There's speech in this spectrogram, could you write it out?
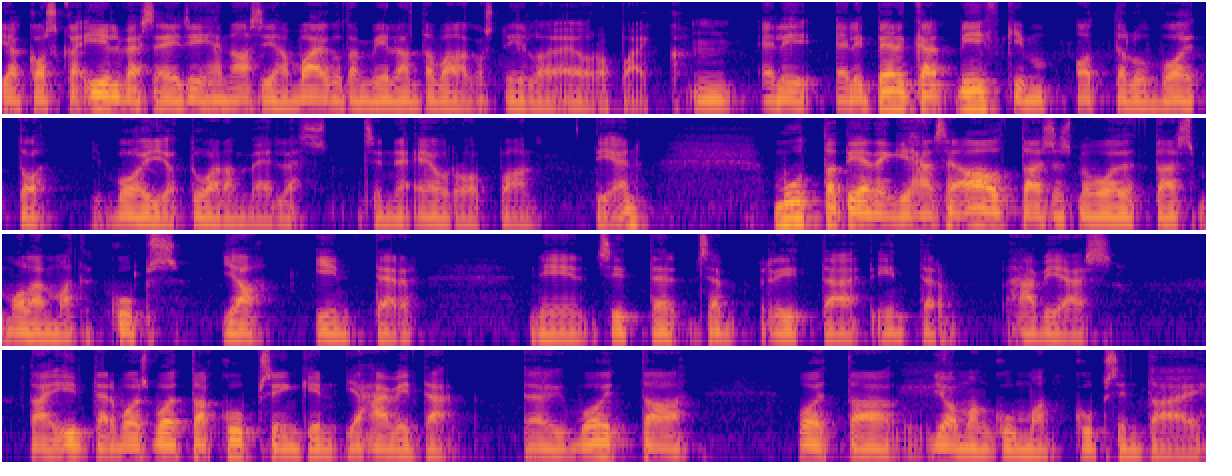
Ja koska Ilves ei siihen asiaan vaikuta millään tavalla, koska niillä on jo europaikka. Mm. Eli, eli pelkkä Mifkin ottelun voitto voi jo tuoda meille sinne Eurooppaan tien. Mutta tietenkinhän se auttaisi, jos me voitettaisiin molemmat Kups ja Inter, niin sitten se riittää, että Inter häviäisi, tai Inter voisi voittaa Kupsinkin ja hävitä, voittaa, voittaa jomman kumman Kupsin tai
